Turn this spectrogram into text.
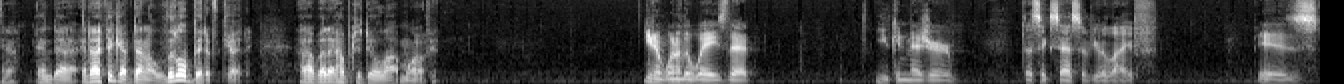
you know, and uh, and I think I've done a little bit of good, uh, but I hope to do a lot more of it. You know, one of the ways that you can measure the success of your life is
